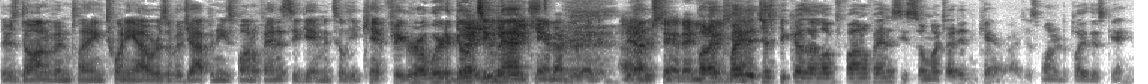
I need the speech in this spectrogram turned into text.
there's Donovan playing 20 hours of a Japanese Final Fantasy game until he can't figure out where to go yeah, to you literally next. can't under Yeah. understand anything. but I played yeah. it just because I loved Final Fantasy so much. I didn't care. I just wanted to play this game.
